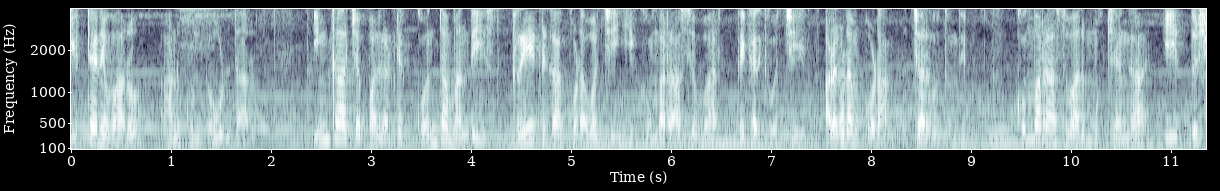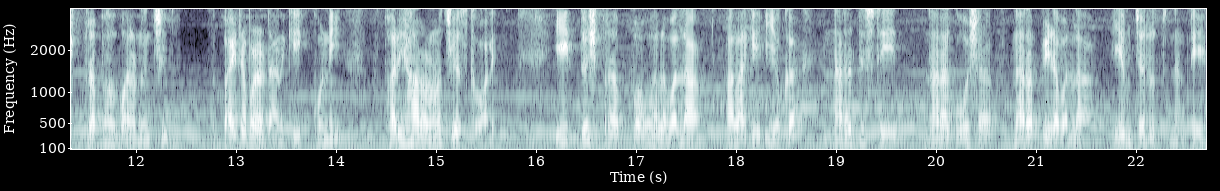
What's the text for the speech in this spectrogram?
గిట్టని వారు అనుకుంటూ ఉంటారు. ఇంకా చెప్పాలంటే కొంతమంది స్ట్రేట్గా కూడా వచ్చి ఈ కుంభరాశి వారి దగ్గరికి వచ్చి అడగడం కూడా జరుగుతుంది. కుంభరాశి వారు ముఖ్యంగా ఈ దుష్ప్రభావాల నుంచి బయటపడడానికి కొన్ని పరిహారాలను చేసుకోవాలి. ఈ దుష్ప్రభావాల వల్ల అలాగే ఈ యొక్క నరదిష్టి నరఘోష నరపీడ వల్ల ఏం జరుగుతుందంటే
